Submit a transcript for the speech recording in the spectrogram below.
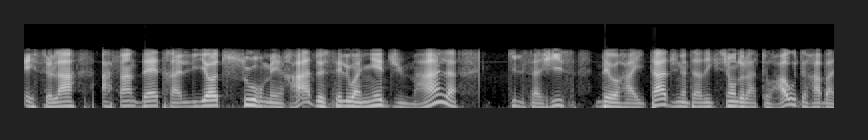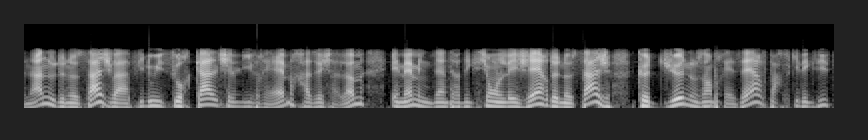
et cela afin d'être liot sourd de s'éloigner du mal, qu'il s'agisse d'Eoraïta, d'une interdiction de la Torah ou de Rabbanan ou de nos sages, va filoui kal chez livréem, shalom, et même une interdiction légère de nos sages, que Dieu nous en préserve, parce qu'il existe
